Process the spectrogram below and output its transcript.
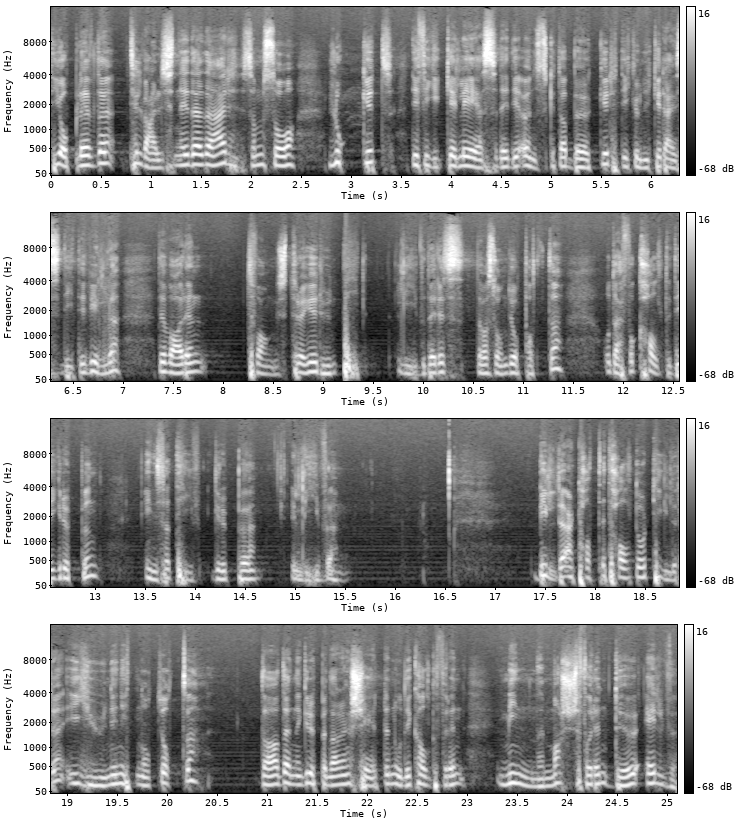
De opplevde tilværelsen i det der som så lukket. De fikk ikke lese det de ønsket av bøker. De kunne ikke reise dit de ville. Det var en tvangstrøye rundt livet deres. Det var sånn de oppfattet det. Og derfor kalte de gruppen Initiativgruppe Livet. Bildet er tatt et halvt år tidligere, i juni 1988. Da denne gruppen arrangerte noe de kalte for en minnemarsj for en død elv.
